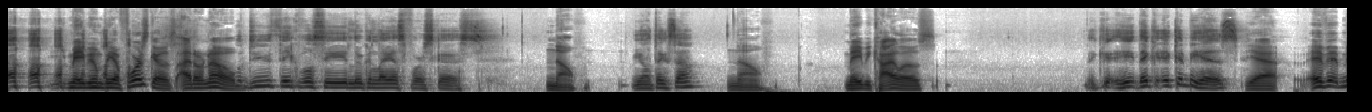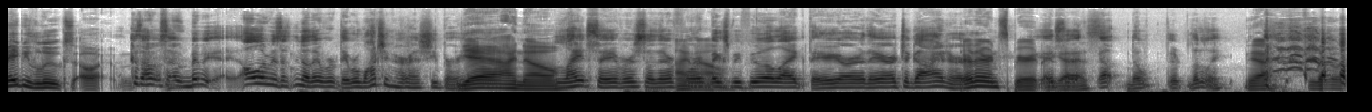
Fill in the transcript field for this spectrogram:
maybe he'll be a Force ghost. I don't know. Do you think we'll see Luke and Leia's Force ghosts? No, You don't think so? no, maybe Kylo's. It could, he, they, it could be his. Yeah, if it maybe Luke's. Uh, or, Because I was maybe all the reasons you know they were they were watching her as she burned yeah, I know. Lightsaber, so therefore it makes me feel like they are there to guide her. They're there in spirit, I It's a- guess. yep, no, literally. Yeah, literally.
